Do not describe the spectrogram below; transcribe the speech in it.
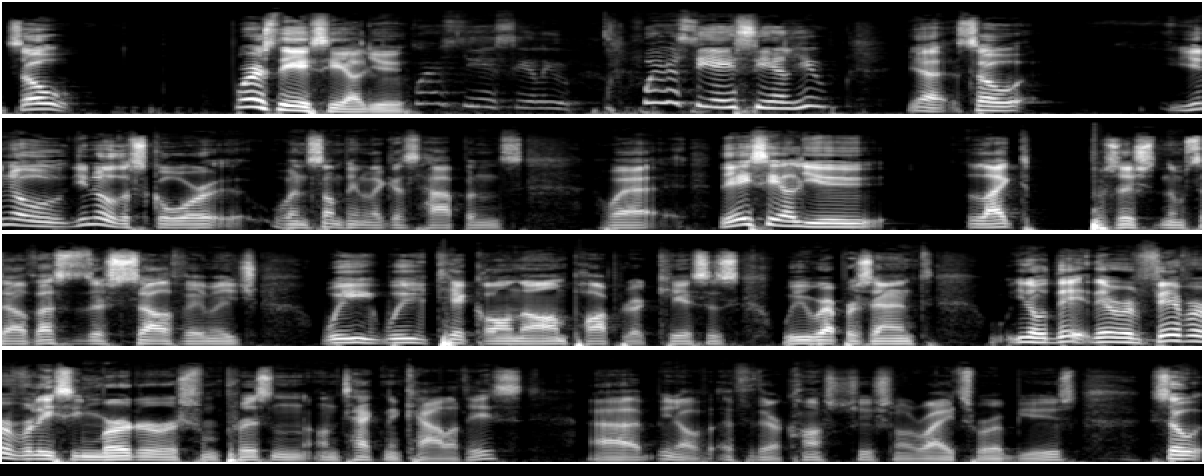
So, where's the ACLU? Where's the ACLU? Where's the ACLU? Yeah, so you know you know the score when something like this happens. Where the ACLU like to position themselves, that's their self-image. We we take on the unpopular cases. We represent, you know, they they're in favor of releasing murderers from prison on technicalities uh, you know, if their constitutional rights were abused. So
